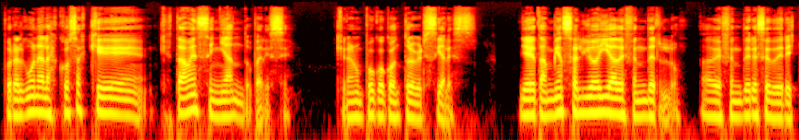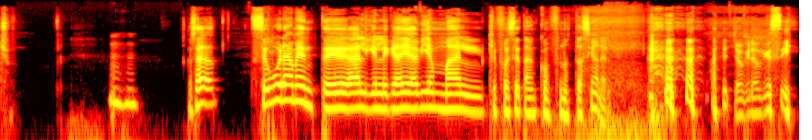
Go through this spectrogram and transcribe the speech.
por algunas de las cosas que, que estaba enseñando, parece, que eran un poco controversiales. Y ella también salió ahí a defenderlo, a defender ese derecho. O sea, seguramente a alguien le caía bien mal que fuese tan confrontacional. Yo creo que sí.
